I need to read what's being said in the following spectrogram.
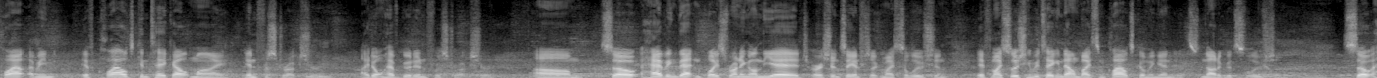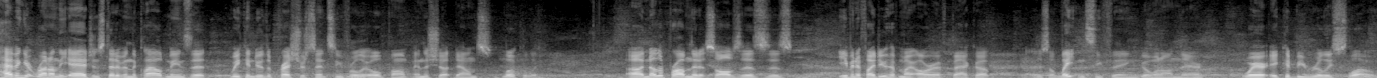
cloud, I mean, if clouds can take out my infrastructure, I don't have good infrastructure. Um, so having that in place running on the edge, or I shouldn't say infrastructure, my solution, if my solution can be taken down by some clouds coming in, it's not a good solution. So having it run on the edge instead of in the cloud means that we can do the pressure sensing for the oil pump and the shutdowns locally. Uh, another problem that it solves is, is even if I do have my RF backup, there's a latency thing going on there where it could be really slow.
